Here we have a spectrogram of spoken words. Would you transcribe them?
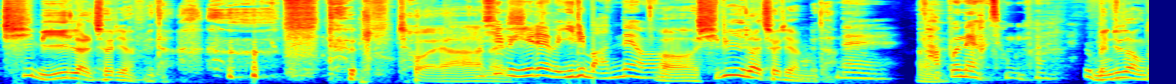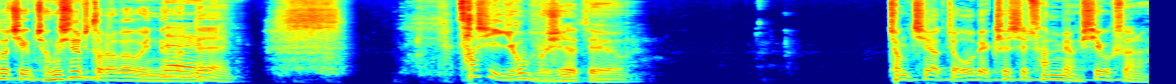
12일 날 처리합니다. 좋아야. 12일에 일이 많네요. 어, 12일 날 처리합니다. 네. 바쁘네요, 정말. 민주당도 지금 정신없이 돌아가고 있는 네. 건데 사실 이거 보셔야 돼요. 정치학자 573명 시국선언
